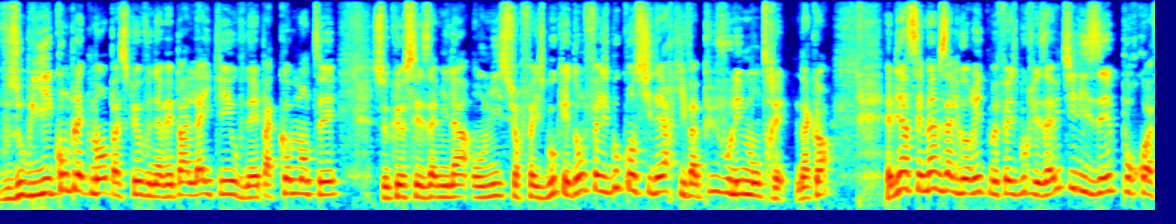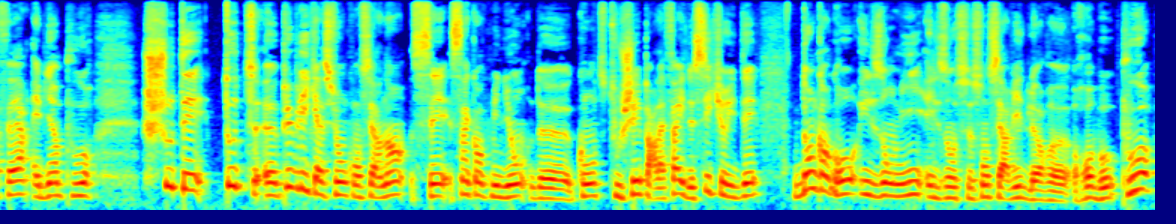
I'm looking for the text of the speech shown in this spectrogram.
vous oubliez complètement parce que vous n'avez pas liké ou vous n'avez pas commenté ce que ces amis-là ont mis sur Facebook et donc Facebook considère qu'il va plus vous les montrer, d'accord? Eh bien, ces mêmes algorithmes, Facebook les a utilisés. Pourquoi faire? Eh bien, pour shooter toute euh, publication concernant ces 50 millions de comptes touchés par la faille de sécurité. Donc en gros, ils ont mis, ils ont, se sont servis de leur euh, robot pour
